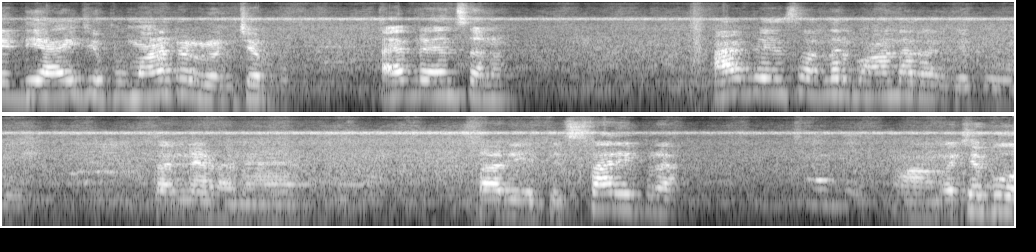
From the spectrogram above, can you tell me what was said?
రెడ్డి హాయ్ చెప్పు మాట్లాడు చెప్పు. హాయ్ ఫ్రెండ్స్ అను. హాయ్ ఫ్రెండ్స్ అందరు బాగున్నారని చెప్పు. తన్నాడనే. సారీ చెప్పి సారీ ఇప్పురా చెప్పు.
